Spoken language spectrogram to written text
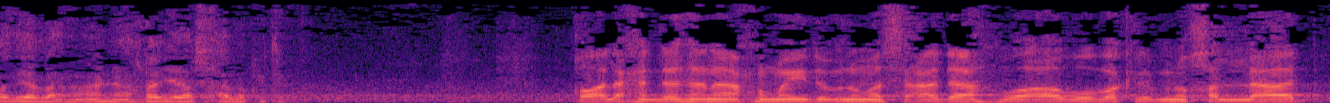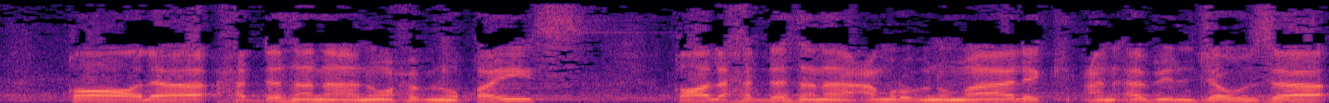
رضي الله عنه أخرج أصحاب الكتب. قال حدثنا حميد بن مسعدة وأبو بكر بن خلاد قال حدثنا نوح بن قيس قال حدثنا عمرو بن مالك عن أبي الجوزاء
